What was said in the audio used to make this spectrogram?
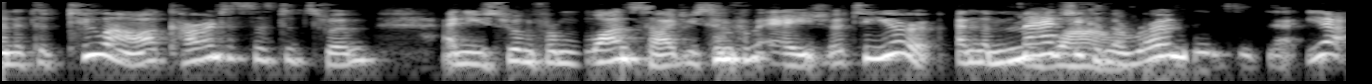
and it's a two hour current assisted swim and you swim from one side, you swim from Asia to Europe and the magic wow. and the romance of that. Yeah.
